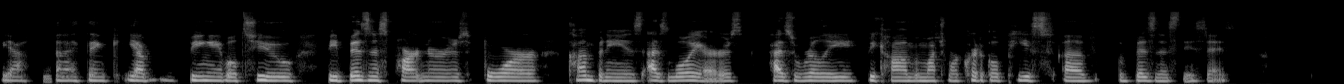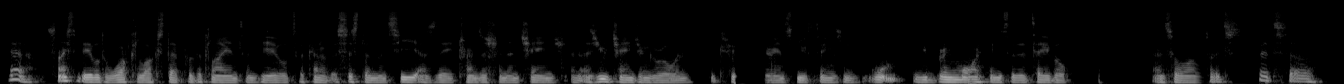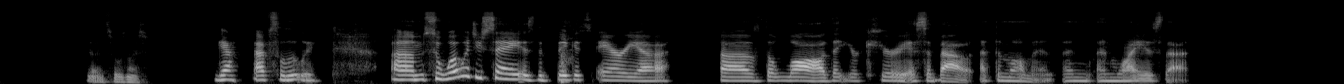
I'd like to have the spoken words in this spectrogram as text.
Yeah. yeah. And I think, yeah, being able to be business partners for companies as lawyers has really become a much more critical piece of, of business these days yeah, it's nice to be able to walk lockstep with a client and be able to kind of assist them and see as they transition and change, and as you change and grow and experience new things, and you bring more things to the table, and so on. So it's it's uh, yeah, it's always nice. Yeah, absolutely. Um, so what would you say is the biggest area of the law that you're curious about at the moment, and and why is that?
